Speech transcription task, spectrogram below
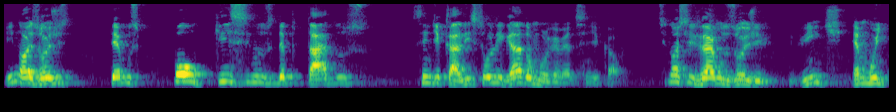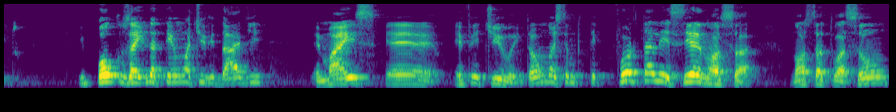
E nós hoje temos pouquíssimos deputados sindicalistas ou ligados ao movimento sindical. Se nós tivermos hoje 20, é muito. E poucos ainda têm uma atividade mais é, efetiva. Então, nós temos que ter, fortalecer nossa, nossa atuação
